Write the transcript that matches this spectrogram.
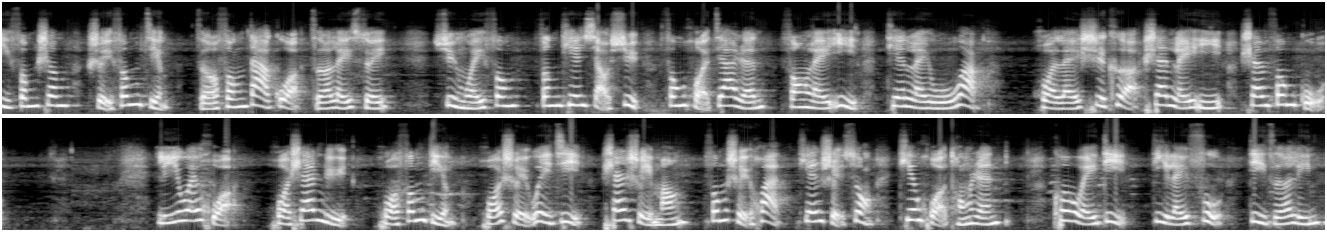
地风生，水风景，则风大过，则雷随。巽为风，风天小畜，风火家人，风雷易，天雷无妄，火雷是克，山雷移，山风谷。离为火，火山履，火风鼎，火水未济，山水蒙，风水患，天水送，天火同人。坤为地，地雷复，地则临，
